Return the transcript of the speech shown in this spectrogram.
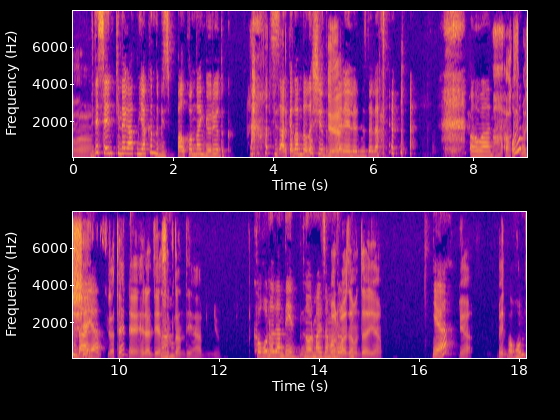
Aa, Bir de sen kindergarten yakındı. Biz balkondan görüyorduk. Siz arkadan dolaşıyordunuz Ya. böyle ellerinizde Laterniye. Aman. aa, O yok mu daha şey ya? zaten de herhalde yasaklandı ya bilmiyorum. Koronadan değil. Normal zamanda. Normal zamanda ya Ya? ya ben Varum.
